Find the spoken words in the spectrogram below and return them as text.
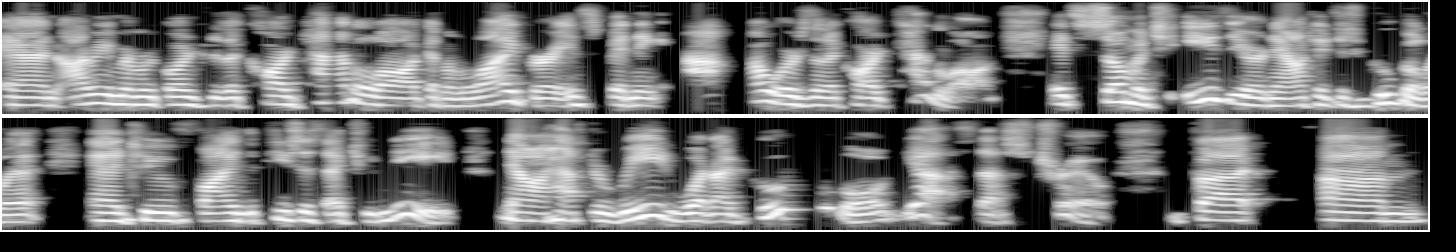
and I remember going to the card catalog in the library and spending hours in a card catalog. It's so much easier now to just Google it and to find the pieces that you need. Now I have to read what I've Googled. Yes, that's true. But, um,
